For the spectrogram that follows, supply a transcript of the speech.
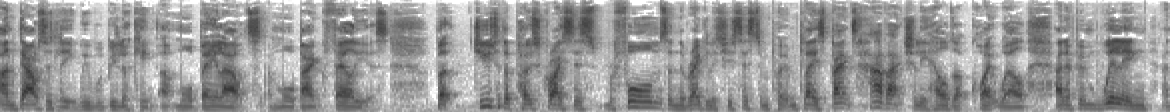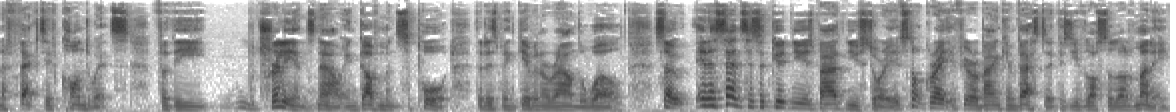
undoubtedly we would be looking at more bailouts and more bank failures. But due to the post crisis reforms and the regulatory system put in place, banks have actually held up quite well and have been willing and effective conduits for the trillions now in government support that has been given around the world. So, in a sense, it's a good news, bad news story. It's not great if you're a bank investor because you've lost a lot of money,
